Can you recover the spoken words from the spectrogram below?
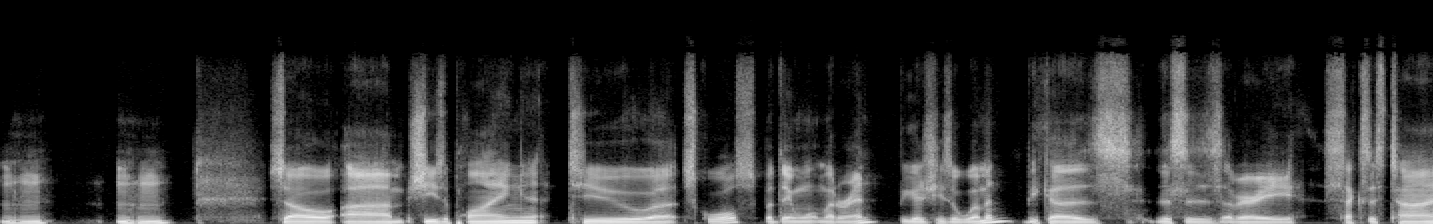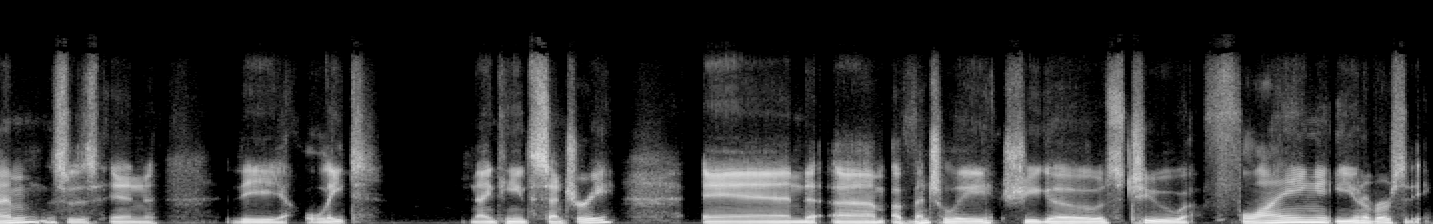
Mhm. Mhm. So um, she's applying to uh, schools, but they won't let her in because she's a woman. Because this is a very sexist time. This was in the late 19th century, and um, eventually she goes to Flying University,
